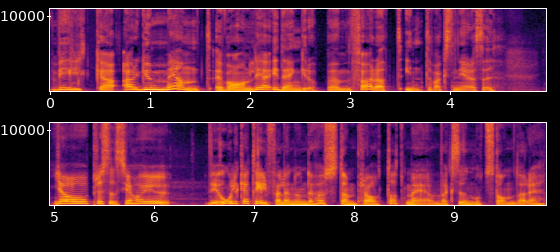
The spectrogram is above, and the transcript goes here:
Vilka argument är vanliga i den gruppen för att inte vaccinera sig? Ja, precis. Jag har ju vid olika tillfällen under hösten pratat med vaccinmotståndare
